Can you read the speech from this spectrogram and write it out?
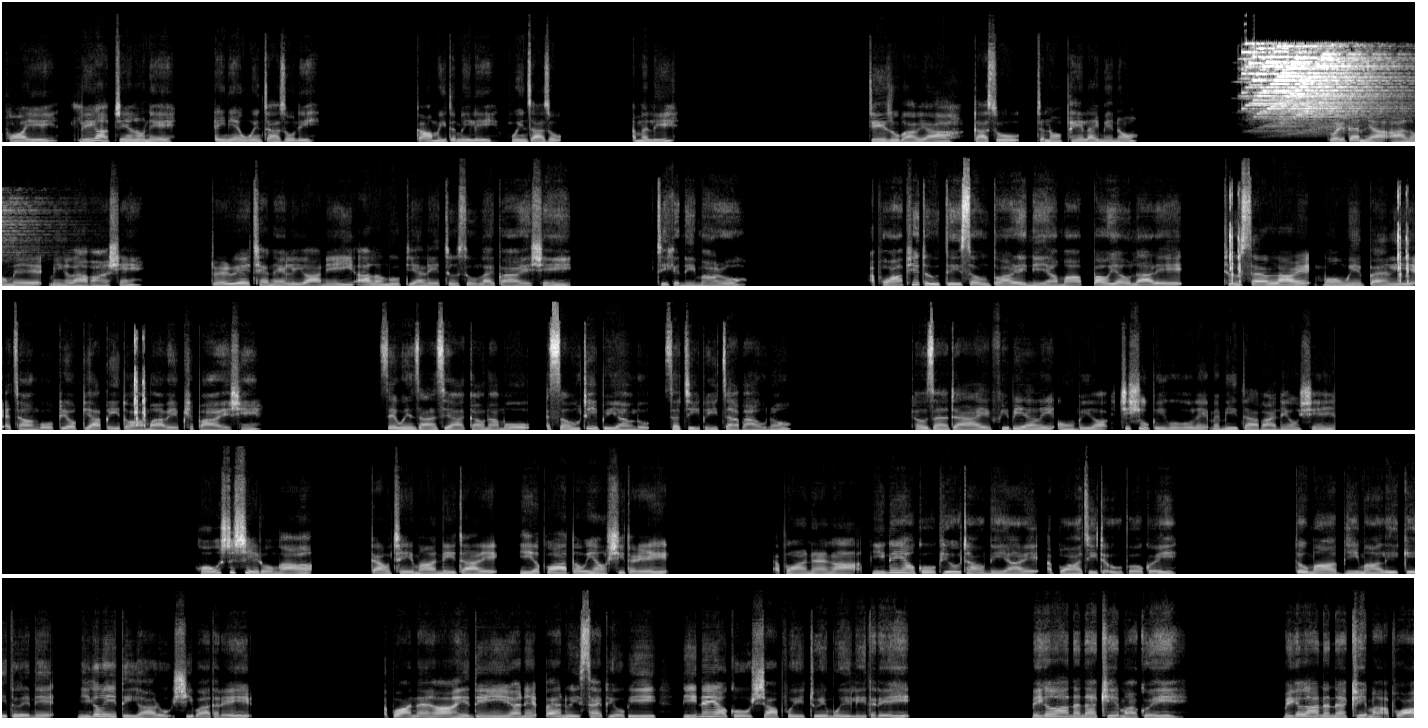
အဖွားကြီးလေးကပြင်းလို့နေအိမ်ထဲဝင်ကြစို့လေကောင်းပြီသမီးလေးဝင်ကြစို့အမလီကျေးဇူးပါဗျာဒါဆိုကျွန်တော်ဖယ်လိုက်မယ်နော်ဒွေတက်များအားလုံးပဲမင်္ဂလာပါရှင်ဒွေရဲ့ channel လေးကနေအားလုံးကိုပြန်လည်ကြိုဆိုလိုက်ပါရရှင်ဒီကနေ့မှာတော့အဖွားဖြစ်သူတည်ဆုံသွားတဲ့နေရာမှာပေါက်ရောက်လာတဲ့ ထူးဆန်းလာတဲ့မှုံဝင်ပန်းလေးရဲ့အကြောင်းကိုပြောပြပေးသွားမှာပဲဖြစ်ပါရဲ့ရှင်။စိတ်ဝင်စားစရာကောင်းတာမို့အဆုံးထိပေးအောင်လို့စက်ကြည့်ပေးကြပါဦးနော်။ထုံးစံတိုင်း VPN လေးအွန်ပြီးတော့ကြည့်ရှုပေးဖို့ကိုလည်းမမိကြပါနဲ့အောင်ရှင်။ဟိုးရှိရှိတော့ကတောင်ချေမှာနေကြတဲ့ညီအဖွား၃ယောက်ရှိတဲ့အဖွားနန်းကညီနှစ်ယောက်ကိုပြိုးထောင်နေရတဲ့အဖွားကြီးတူပေါ်ကွယ်။ သူမမြီးမာလေးကေသွဲနဲ့မြီးကလေးတီဟာတို့ရှိပါတဲ့အပွားနန်းဟာဟင်းတီရွက်နဲ့ပန်းတွေစိုက်ပျိုးပြီးဒီနှစ်ယောက်ကိုရှာဖွေတွေးမွေးလေတဲ့မင်္ဂလာနနခင်းပါကွယ်မင်္ဂလာနနခင်းပါအဖွာ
